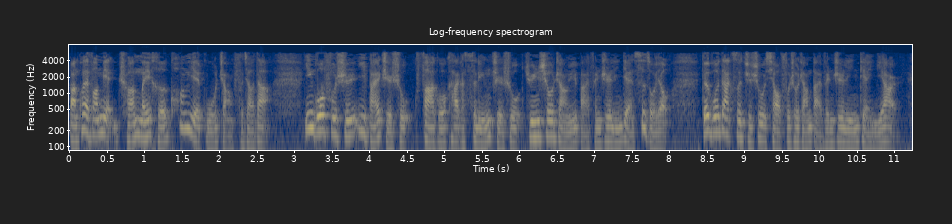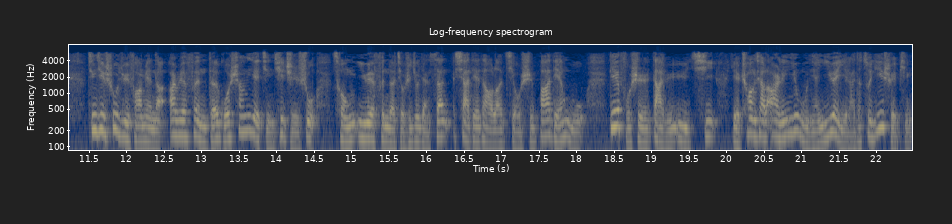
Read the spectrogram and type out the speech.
板块方面，传媒和矿业股涨幅较大。英国富时一百指数、法国卡克斯零指数均收涨于百分之零点四左右。德国 DAX 指数小幅收涨百分之零点一二。经济数据方面呢，二月份德国商业景气指数从一月份的九十九点三下跌到了九十八点五，跌幅是大于预期，也创下了二零一五年一月以来的最低水平。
